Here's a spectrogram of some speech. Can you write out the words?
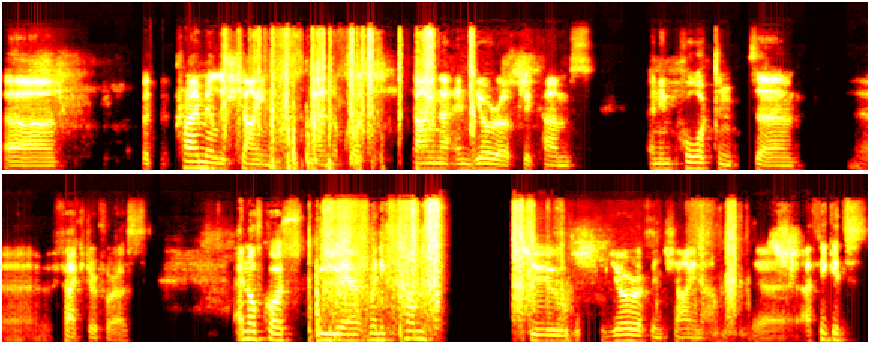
but primarily China, and of course China and Europe becomes an important uh, factor for us. And of course, the, uh, when it comes to Europe and China, uh, I think it's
